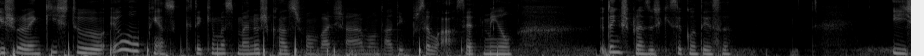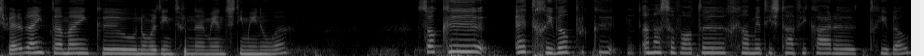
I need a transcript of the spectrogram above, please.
E espero bem que isto. Eu penso que daqui a uma semana os casos vão baixar, vão estar tipo, sei lá, 7 mil. Eu tenho esperanças que isso aconteça. E espero bem também que o número de internamentos diminua. Só que é terrível porque a nossa volta realmente está a ficar uh, terrível.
